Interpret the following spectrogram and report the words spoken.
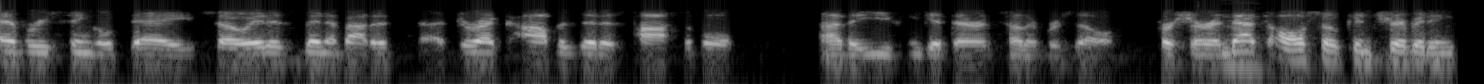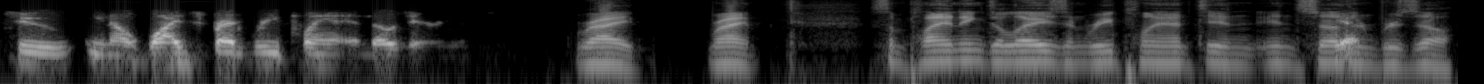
every single day. So it has been about a, a direct opposite as possible uh, that you can get there in southern Brazil for sure. And that's also contributing to you know widespread replant in those areas. Right, right. Some planting delays and replant in in southern yep. Brazil.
